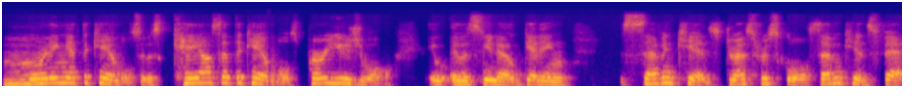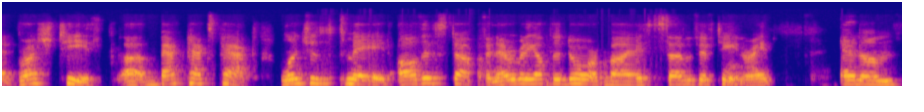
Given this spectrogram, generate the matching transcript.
morning at the Campbells. It was chaos at the Campbells, per usual. It, it was, you know, getting seven kids dressed for school, seven kids fed, brushed teeth, uh, backpacks packed, lunches made, all this stuff, and everybody out the door by 7:15, right? And um,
